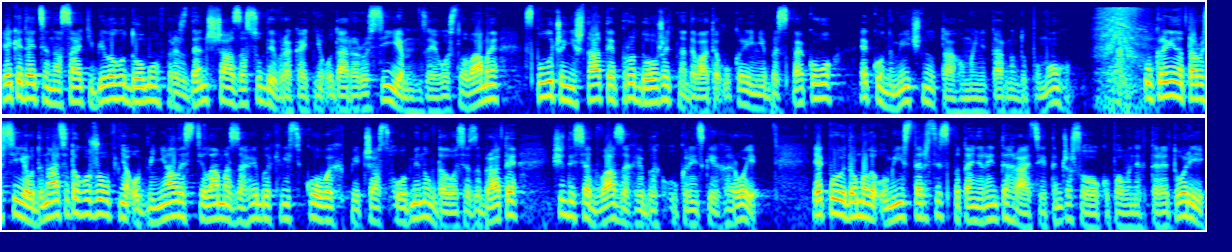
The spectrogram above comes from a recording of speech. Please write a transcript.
Як ідеться на сайті Білого Дому, президент США засудив ракетні удари Росії. За його словами, Сполучені Штати продовжать надавати Україні безпекову, економічну та гуманітарну допомогу. Україна та Росія 11 жовтня обмінялись тілами загиблих військових. Під час обміну вдалося забрати 62 загиблих українських героїв. Як повідомили у міністерстві з питань реінтеграції тимчасово окупованих територій,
